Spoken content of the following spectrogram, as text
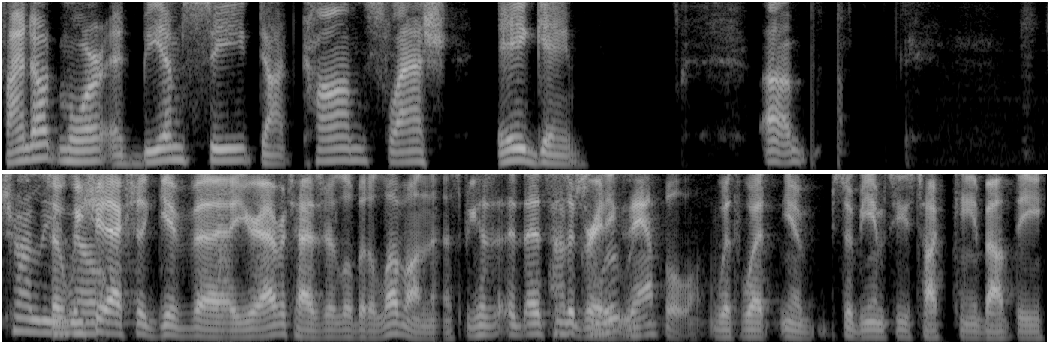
Find out more at bmc.com slash A game. Um, Charlie, so we know, should actually give uh, your advertiser a little bit of love on this because this is absolutely. a great example with what you know. So BMC is talking about the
